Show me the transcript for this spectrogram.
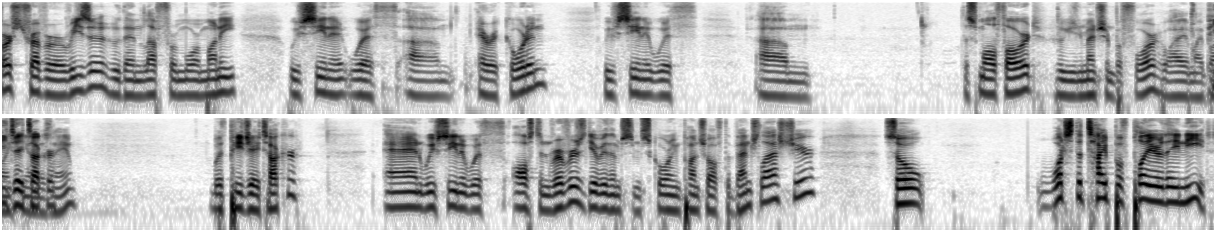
first Trevor Ariza, who then left for more money. We've seen it with um, Eric Gordon. We've seen it with um, the small forward who you mentioned before. Why am I blanking PJ on Tucker. his name? With PJ Tucker. And we've seen it with Austin Rivers giving them some scoring punch off the bench last year. So, what's the type of player they need?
